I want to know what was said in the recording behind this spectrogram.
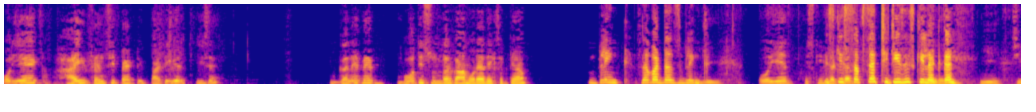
और ये एक high fancy party party wear piece है। गले पे बहुत ही सुंदर काम हो रहा है देख सकते हैं आप। ब्लिंक ज़बरदस्त ब्लिंक जी। और ये इसकी इसकी लटकन सबसे अच्छी चीज़ इसकी ये लटकन। ये जी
